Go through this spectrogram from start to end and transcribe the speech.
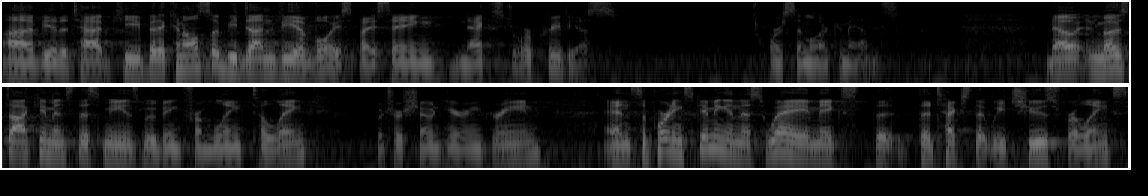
uh, via the tab key, but it can also be done via voice by saying next or previous, or similar commands. Now, in most documents, this means moving from link to link, which are shown here in green, and supporting skimming in this way makes the, the text that we choose for links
